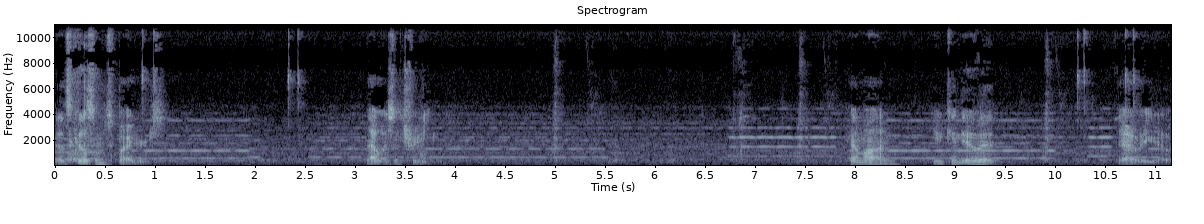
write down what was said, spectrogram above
Let's kill some spiders. That was a tree. Come on, you can do it. There we go.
